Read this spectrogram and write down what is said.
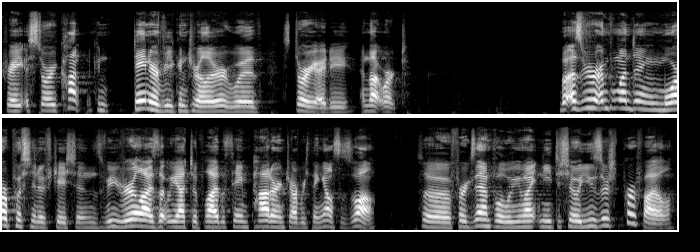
create a story container view controller with story ID, and that worked. But as we were implementing more push notifications, we realized that we had to apply the same pattern to everything else as well. So for example, we might need to show a user's profile.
